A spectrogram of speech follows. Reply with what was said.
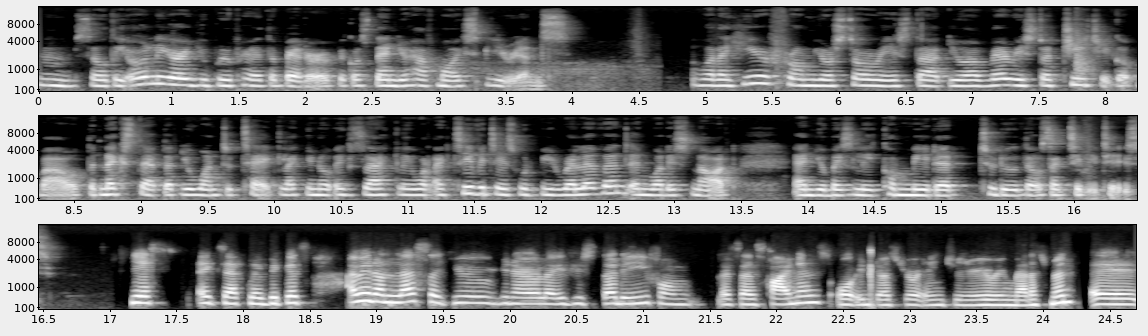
Mm, so the earlier you prepare, the better, because then you have more experience. What I hear from your story is that you are very strategic about the next step that you want to take. Like you know exactly what activities would be relevant and what is not, and you're basically committed to do those activities. Yes, exactly because i mean unless like you you know like if you study from let's say finance or industrial engineering management uh,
